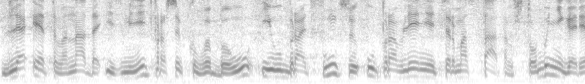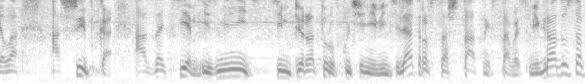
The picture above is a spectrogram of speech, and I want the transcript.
Для этого надо изменить прошивку ВБУ и убрать функцию управления термостатом, чтобы не горела ошибка. А затем изменить температуру включения вентиляторов со штатных 108 108 градусов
